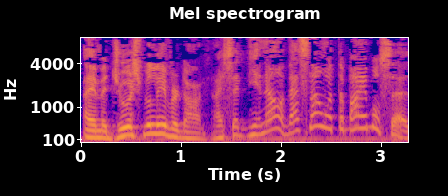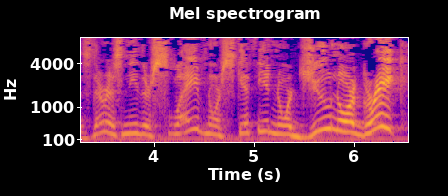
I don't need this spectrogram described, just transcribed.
I am a Jewish believer, Don. I said, you know, that's not what the Bible says. There is neither slave nor Scythian nor Jew nor Greek.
